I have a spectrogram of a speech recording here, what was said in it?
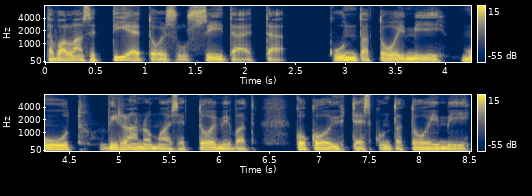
tavallaan se tietoisuus siitä, että kunta toimii, muut viranomaiset toimivat, koko yhteiskunta toimii.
